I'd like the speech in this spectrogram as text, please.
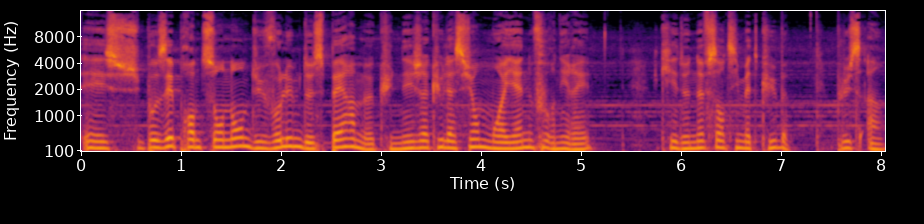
est supposé prendre son nom du volume de sperme qu'une éjaculation moyenne fournirait qui est de 9 cm3 plus 1.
